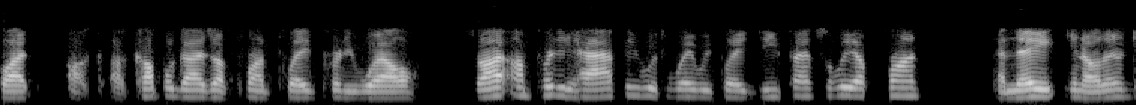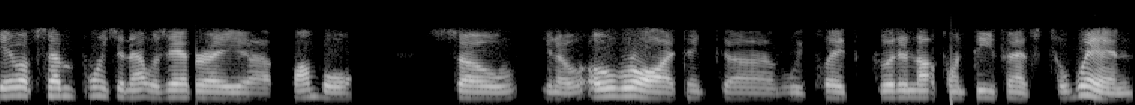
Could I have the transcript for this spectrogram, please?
but a, a couple guys up front played pretty well. So I, I'm pretty happy with the way we played defensively up front. And they, you know, they gave up seven points, and that was after a uh, fumble. So, you know, overall, I think uh, we played good enough on defense to win.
